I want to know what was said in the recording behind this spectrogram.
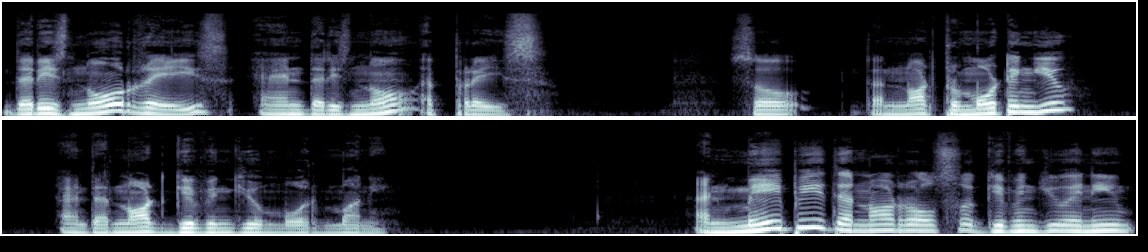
there is no raise and there is no appraise. So they're not promoting you and they're not giving you more money. And maybe they're not also giving you any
